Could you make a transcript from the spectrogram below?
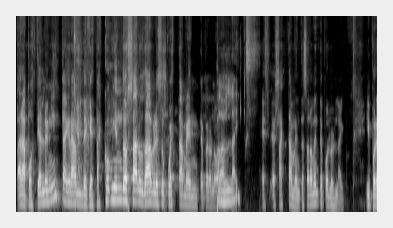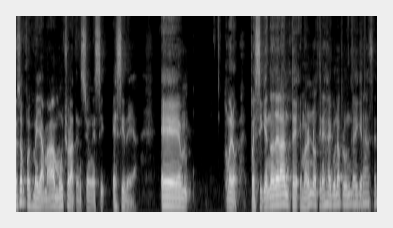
para postearlo en Instagram de que estás comiendo saludable supuestamente, pero no. Por los likes. Es, exactamente, solamente por los likes. Y por eso pues me llamaba mucho la atención esa idea. Em, bueno, pues siguiendo adelante, Emanuel, ¿no tienes alguna pregunta que quieras hacer?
